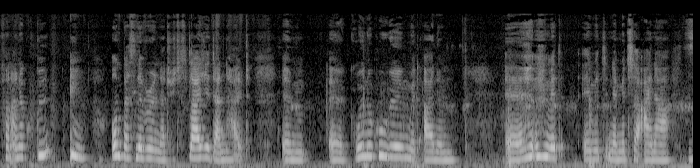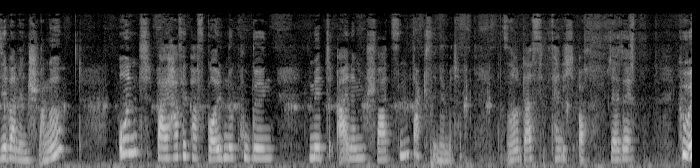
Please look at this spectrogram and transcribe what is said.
von einer Kugel. Und bei Slytherin natürlich das gleiche, dann halt ähm, äh, grüne Kugeln mit einem äh, mit, äh, mit in der Mitte einer silbernen Schlange. Und bei Hufflepuff goldene Kugeln mit einem schwarzen Dachs in der Mitte. Also das fände ich auch sehr, sehr cool.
